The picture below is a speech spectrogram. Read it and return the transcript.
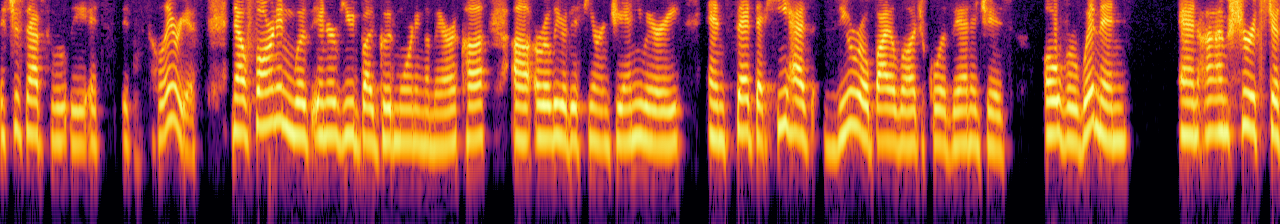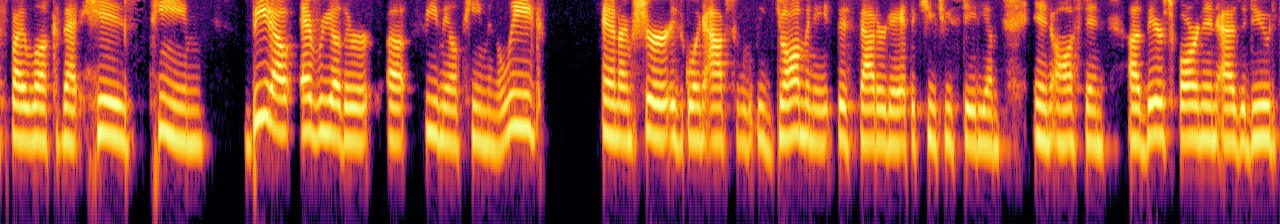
It's just absolutely, it's, it's hilarious. Now, Farnan was interviewed by Good Morning America, uh, earlier this year in January and said that he has zero biological advantages over women. And I'm sure it's just by luck that his team beat out every other uh, female team in the league. And I'm sure is going to absolutely dominate this Saturday at the Q2 Stadium in Austin. Uh, there's Farnan as a dude.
